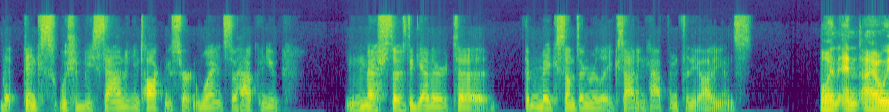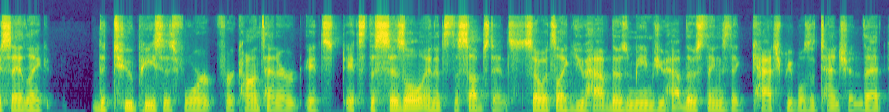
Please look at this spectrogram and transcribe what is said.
that thinks we should be sounding and talking a certain way. And so how can you mesh those together to to make something really exciting happen for the audience. Well, and, and I always say like the two pieces for for content are it's it's the sizzle and it's the substance. So it's like you have those memes, you have those things that catch people's attention that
